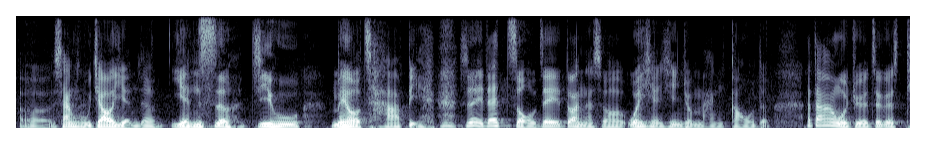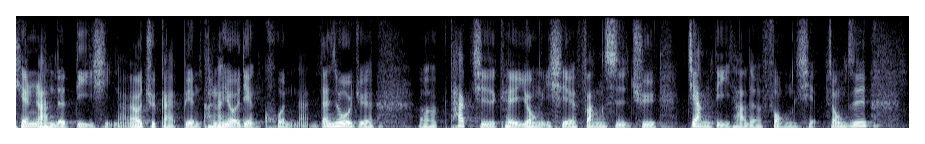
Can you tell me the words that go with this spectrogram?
呃珊瑚礁岩的颜色几乎没有差别，所以在走这一段的时候，危险性就蛮高的。那当然，我觉得这个天然的地形啊，要去改变可能有一点困难，但是我觉得。呃，他其实可以用一些方式去降低他的风险。总之，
